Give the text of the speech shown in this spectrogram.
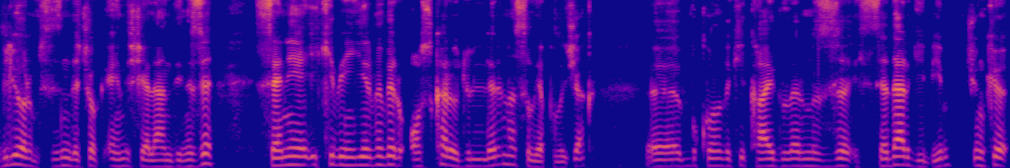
Biliyorum sizin de çok endişelendiğinizi. Seneye 2021 Oscar ödülleri nasıl yapılacak? Ee, bu konudaki kaygılarınızı hisseder gibiyim. Çünkü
